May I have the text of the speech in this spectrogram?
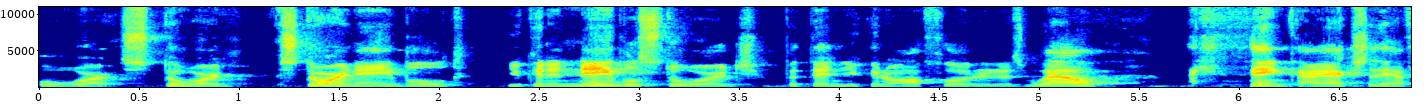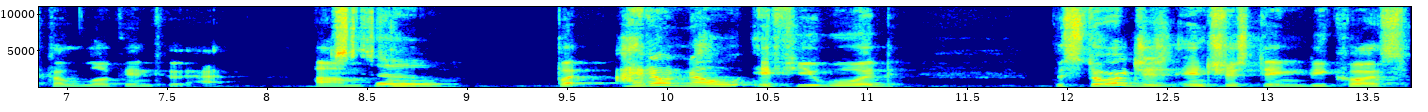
or stored, store enabled. You can enable storage, but then you can offload it as well. I think I actually have to look into that. Um, so, but I don't know if you would. The storage is interesting because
